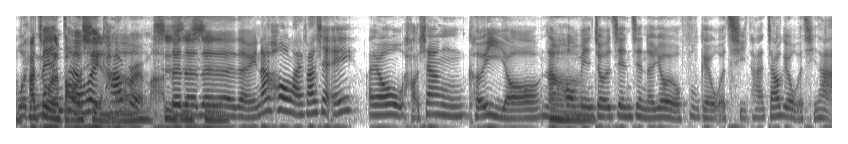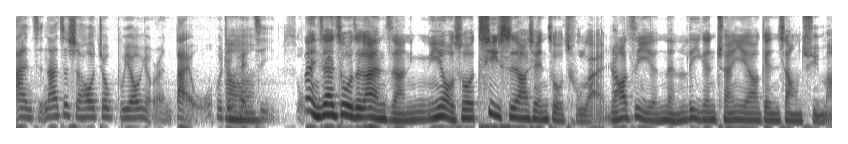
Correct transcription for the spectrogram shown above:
我的 mentor 会 cover 嘛，对对对对对。那后来发现哎哎呦好像可以哦，那后面就渐渐的又有付给我其他交给我其他案子，那这时候就不用有人带我，我就可以自己做。那你在做这个案子啊？你你有说气势要先做出来，然后自己的能力跟专业要跟上去嘛？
